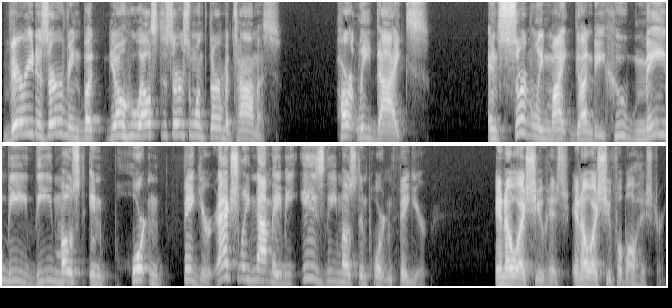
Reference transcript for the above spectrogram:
Very deserving, but you know who else deserves one? Thurman Thomas, Hart Lee Dykes. and certainly Mike Gundy, who may be the most important figure, actually not maybe, is the most important figure in OSU history, in OSU football history.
